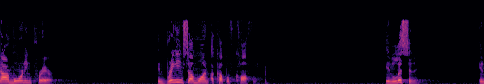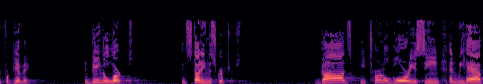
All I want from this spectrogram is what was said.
our morning prayer, in bringing someone a cup of coffee, in listening, in forgiving, in being alert, in studying the Scriptures. God's eternal glory is seen, and we have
